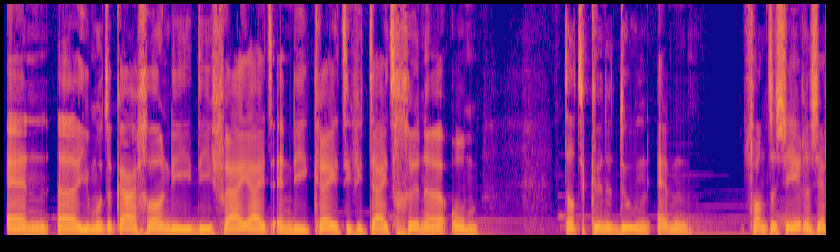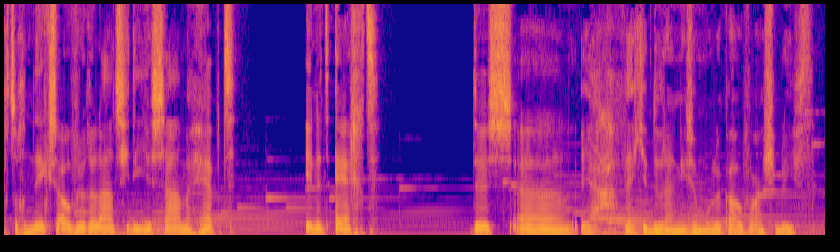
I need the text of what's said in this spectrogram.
En uh, je moet elkaar gewoon die, die vrijheid en die creativiteit gunnen om dat te kunnen doen. En fantaseren zegt toch niks over de relatie die je samen hebt in het echt. Dus uh, ja, weet je, doe daar niet zo moeilijk over alsjeblieft.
